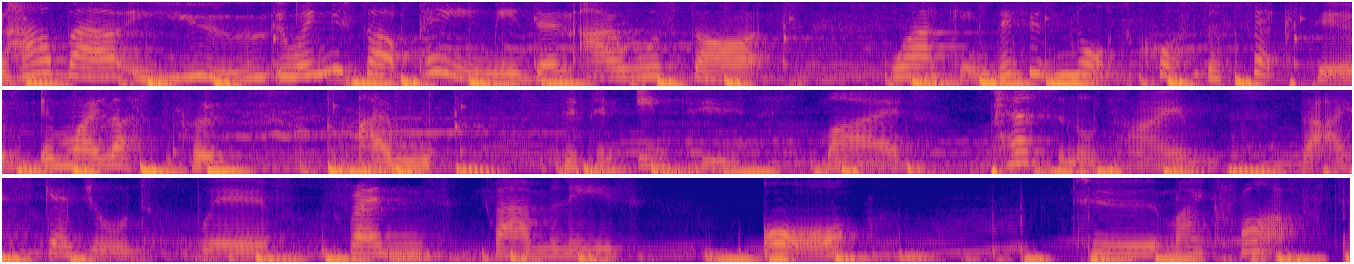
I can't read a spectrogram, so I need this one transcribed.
How about you? When you start paying me, then I will start working. This is not cost effective in my life because I'm dipping into my personal time that I scheduled with friends, families, or to my craft.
